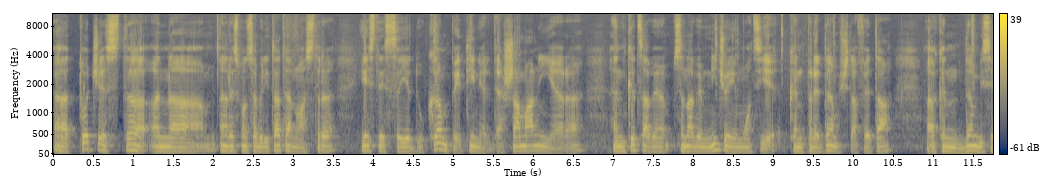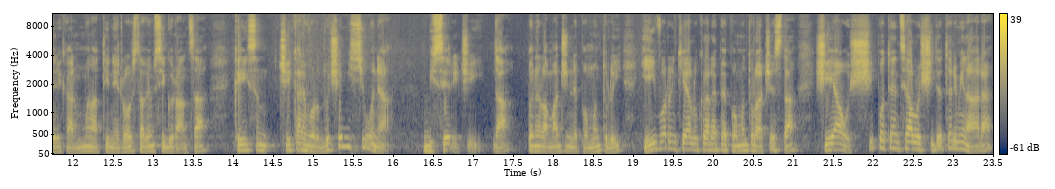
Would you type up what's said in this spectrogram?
Uh, Tot ce stă în, uh, în responsabilitatea noastră este să educăm pe tineri de așa manieră încât să, avem, să nu avem nicio emoție când predăm ștafeta, uh, când dăm biserica în mâna tinerilor, să avem siguranța că ei sunt cei care vor duce misiunea bisericii, da? Până la marginile pământului, ei vor încheia lucrarea pe pământul acesta și ei au și potențialul și determinarea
